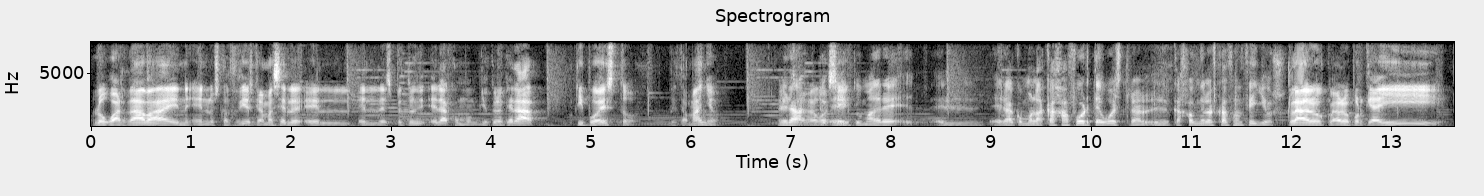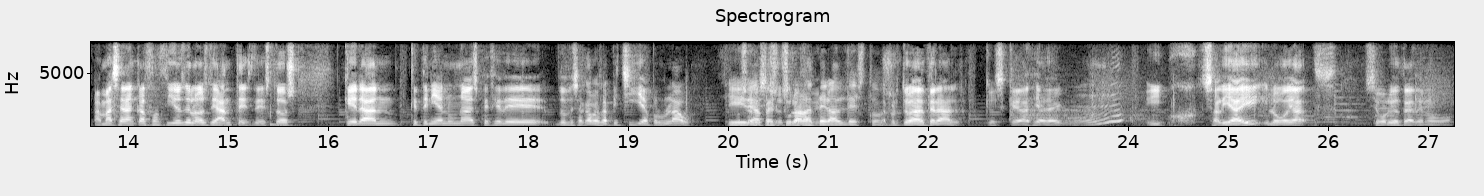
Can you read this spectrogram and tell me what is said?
lo guardaba en, en los calzoncillos, que además el, el, el Spectrum era como, yo creo que era tipo esto, de tamaño. era algo tu- así. eh, tu madre, el- era como la caja fuerte vuestra, el cajón de los calzoncillos. Claro, claro, porque ahí. Además eran calzoncillos de los de antes, de estos que eran. que tenían una especie de. donde sacabas la pichilla por un lado. Sí, ¿No de apertura lateral de estos. La apertura lateral, que es que hacía de. y salía ahí y luego ya se volvió otra vez de nuevo.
